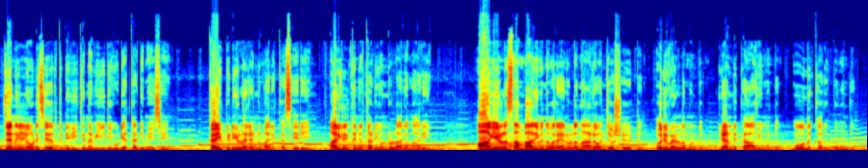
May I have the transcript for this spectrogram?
ജനലിനോട് ചേർത്തിട്ടിരിക്കുന്ന വീതി കൂടിയ തടിമേശയും കൈപ്പിടിയുള്ള രണ്ട് മരക്കസേരയും അരികിൽ തന്നെ തടി കൊണ്ടുള്ള അലമാരയും ആകെയുള്ള സമ്പാദ്യം എന്ന് പറയാനുള്ള നാലോ അഞ്ചോ ഷേർട്ടും ഒരു വെള്ളമുണ്ടും രണ്ട് കാവ്യമുണ്ടും മൂന്ന് കറുപ്പുമുണ്ടും.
